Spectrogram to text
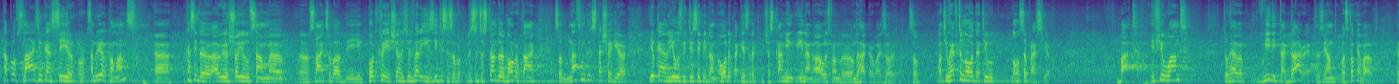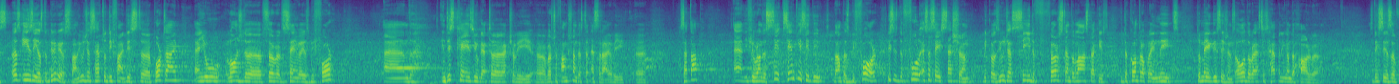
couple of slides, you can see uh, some real commands. Uh, you can see the, I will show you some uh, uh, slides about the port creation, which is very easy. This is, a, this is the standard normal type, so nothing special here. You can use with TCP all the packets which is coming in and out from on the hypervisor. So what you have to know that you, no surprise here. But if you want to have a VNIC type direct, as Jan was talking about, it's as easy as the previous one. You just have to define this uh, port type and you launch the server the same way as before. And in this case, you get uh, actually a virtual function, that's the SRIOV uh, setup. And if you run the same TCP dump as before, this is the full SSH session because you just see the first and the last package the control plane needs to make decisions. All the rest is happening on the hardware. So this is a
